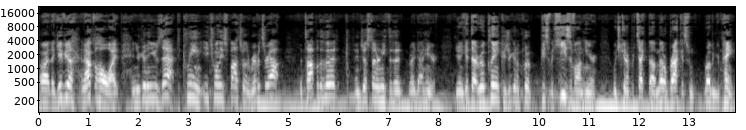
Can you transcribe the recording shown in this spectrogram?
All right, they give you an alcohol wipe and you're gonna use that to clean each one of these spots where the rivets are out, the top of the hood, and just underneath the hood right down here. You're gonna get that real clean because you're gonna put a piece of adhesive on here, which is gonna protect the metal brackets from rubbing your paint.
